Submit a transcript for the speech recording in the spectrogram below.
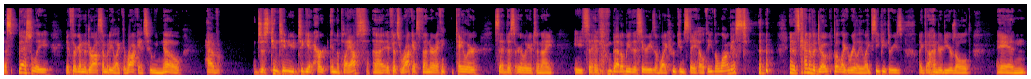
especially if they're going to draw somebody like the Rockets, who we know have just continued to get hurt in the playoffs. Uh, if it's Rockets Thunder, I think Taylor said this earlier tonight. He said that'll be the series of like who can stay healthy the longest. and it's kind of a joke, but like really, like CP3's like 100 years old and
